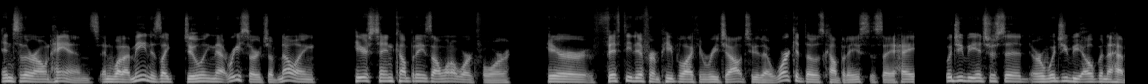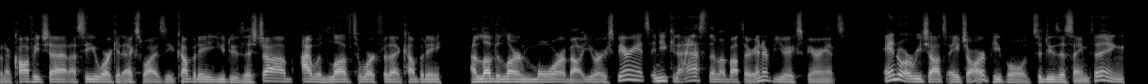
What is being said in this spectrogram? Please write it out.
into their own hands. And what I mean is like doing that research of knowing here's 10 companies I want to work for. Here are 50 different people I can reach out to that work at those companies to say, hey, would you be interested or would you be open to having a coffee chat? I see you work at XYZ company, you do this job. I would love to work for that company. I'd love to learn more about your experience. And you can ask them about their interview experience and or reach out to HR people to do the same thing.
